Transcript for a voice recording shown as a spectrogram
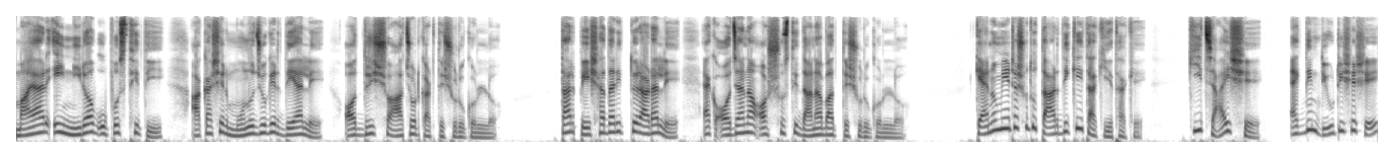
মায়ার এই নীরব উপস্থিতি আকাশের মনোযোগের দেয়ালে অদৃশ্য আচড় কাটতে শুরু করল। তার পেশাদারিত্বের আড়ালে এক অজানা অস্বস্তি দানা বাঁধতে শুরু করল। কেন মেয়েটা শুধু তার দিকেই তাকিয়ে থাকে? কি চায় সে? একদিন ডিউটি শেষে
